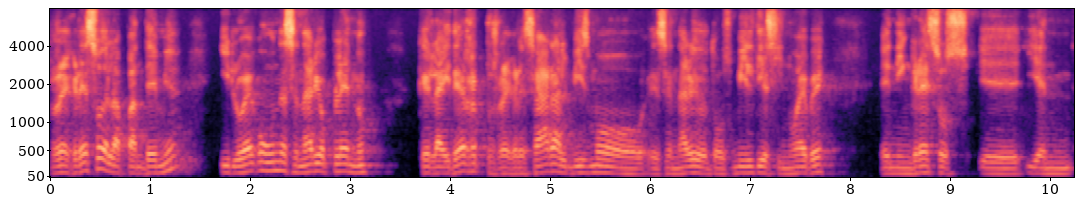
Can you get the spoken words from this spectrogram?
regreso de la pandemia y luego un escenario pleno que la idea es pues, regresar al mismo escenario de 2019 en ingresos eh, y en,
